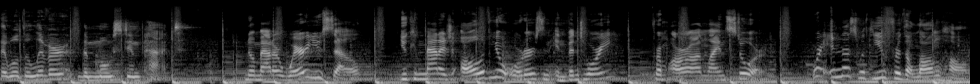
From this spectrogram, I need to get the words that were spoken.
that will deliver the most impact. No matter where you sell, you can manage all of your orders and inventory from our online store. We're in this with you for the long haul.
